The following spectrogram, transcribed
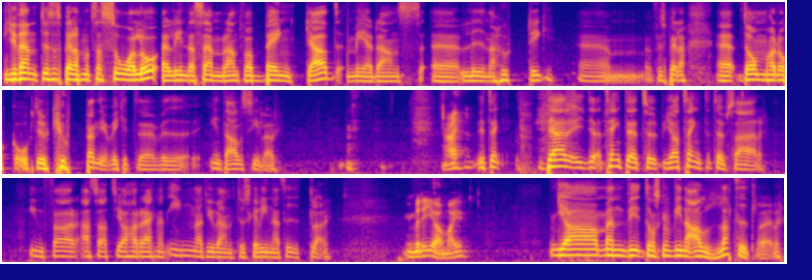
Juventus har spelat mot Sassuolo, Linda Sembrant var bänkad, medans Lina Hurtig eh, får spela. De har dock åkt ur kuppen ju, vilket vi inte alls gillar. Nej. Jag, tänk, där, jag, tänkte typ, jag tänkte typ så här inför, alltså att jag har räknat in att Juventus ska vinna titlar. Men det gör man ju. Ja, men vi, de ska vinna alla titlar eller?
